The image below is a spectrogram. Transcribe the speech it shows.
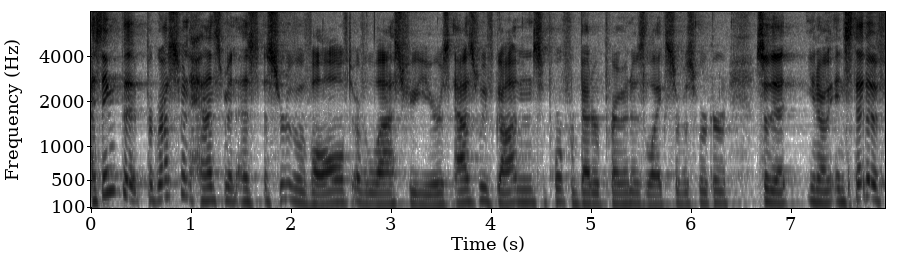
I think that progressive enhancement has, has, sort of evolved over the last few years as we've gotten support for better primitives like Service Worker, so that you know instead of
